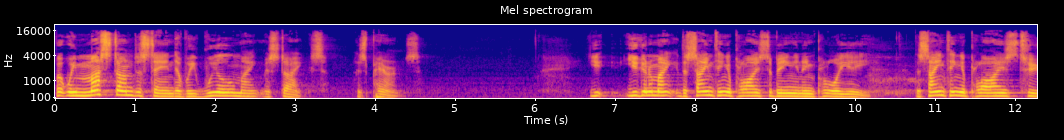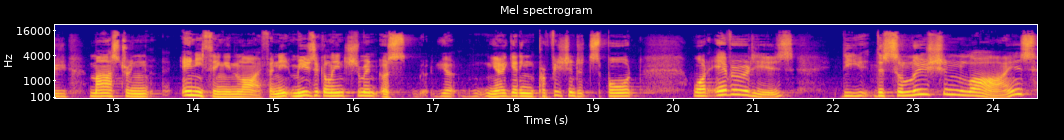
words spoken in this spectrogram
But we must understand that we will make mistakes as parents. You, you're going to make the same thing applies to being an employee. The same thing applies to mastering anything in life, a musical instrument, or you know, getting proficient at sport, whatever it is the, the solution lies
